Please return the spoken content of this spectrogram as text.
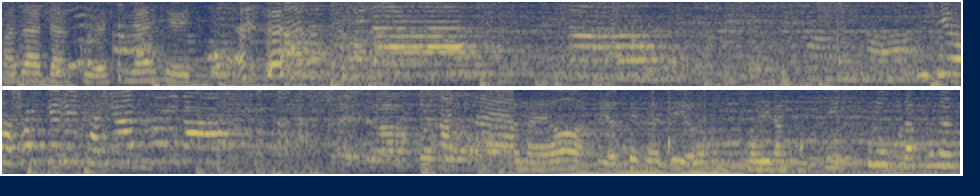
마다하지 않고 열심히 할 계획입니다. 학교를 다녀왔습니다. 갔어요. 잖아요. 그러니까 여태까지 여러분 저희랑 같이 프로그램 하면서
